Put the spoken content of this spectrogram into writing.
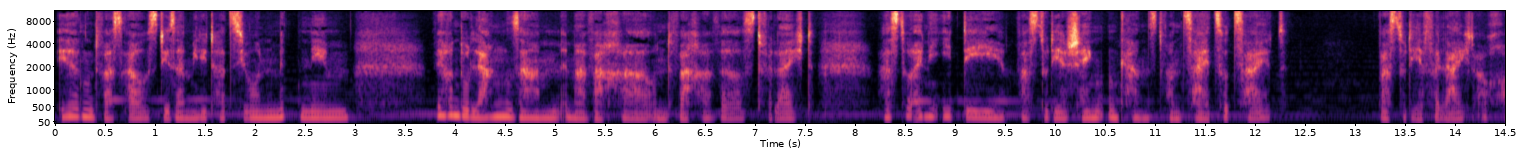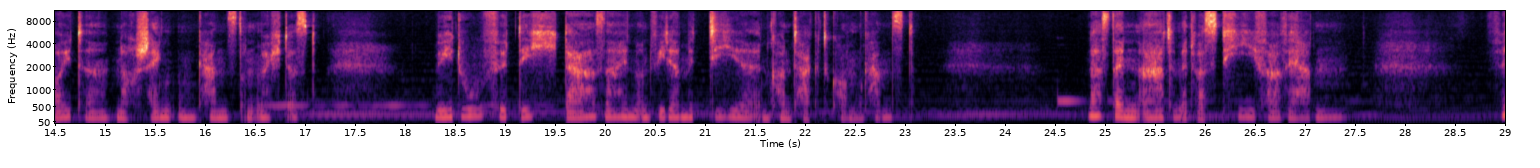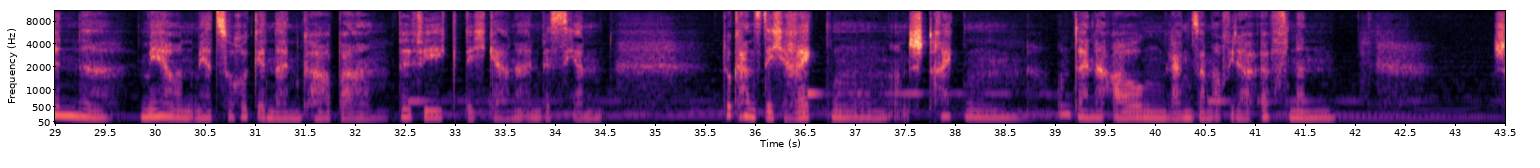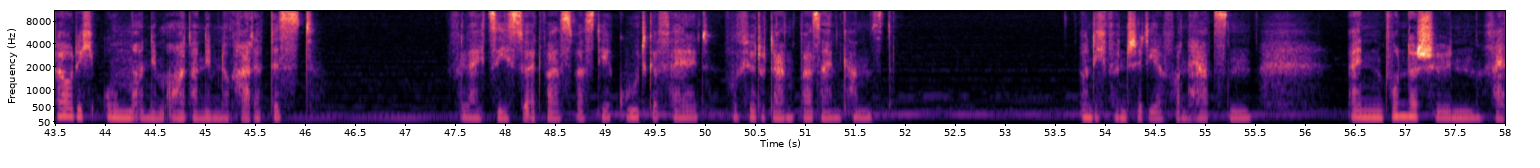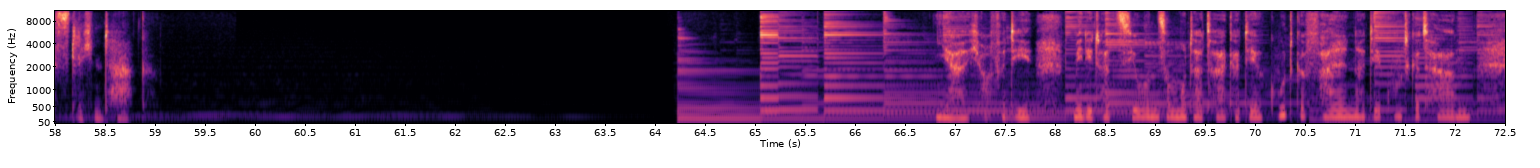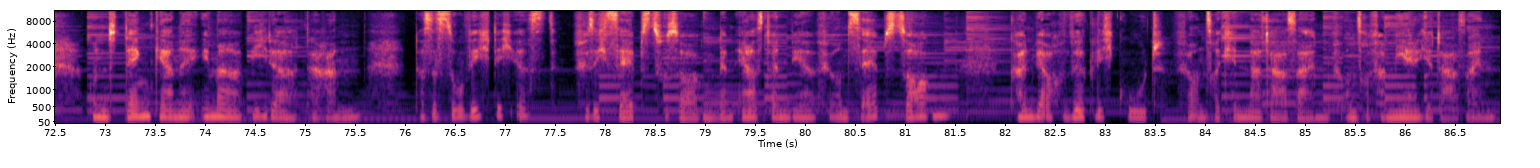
irgendwas aus dieser Meditation mitnehmen, während du langsam immer wacher und wacher wirst. Vielleicht hast du eine Idee, was du dir schenken kannst von Zeit zu Zeit, was du dir vielleicht auch heute noch schenken kannst und möchtest wie du für dich da sein und wieder mit dir in Kontakt kommen kannst. Lass deinen Atem etwas tiefer werden. Finde mehr und mehr zurück in deinen Körper. Beweg dich gerne ein bisschen. Du kannst dich recken und strecken und deine Augen langsam auch wieder öffnen. Schau dich um an dem Ort, an dem du gerade bist. Vielleicht siehst du etwas, was dir gut gefällt, wofür du dankbar sein kannst. Und ich wünsche dir von Herzen einen wunderschönen restlichen Tag. Ja, ich hoffe, die Meditation zum Muttertag hat dir gut gefallen, hat dir gut getan. Und denk gerne immer wieder daran, dass es so wichtig ist, für sich selbst zu sorgen. Denn erst wenn wir für uns selbst sorgen, können wir auch wirklich gut für unsere Kinder da sein, für unsere Familie da sein.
